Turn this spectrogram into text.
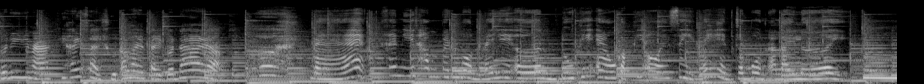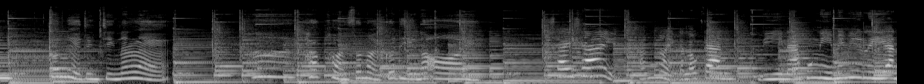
ก็ดีนะ ที่ให้ใส่ชุดอะไรไปก็ได้อะเฮ้ยแหมแค่นี้ทำเป็นบ่นนะเยเอิญดูพี่แอลกับพี่ออยสิไม่เห็นจะบ่นอะไรเลยอืมก็เหนื่อยจริง ๆ นั่นแหละเฮ้ยพักผ่อนสักหน่อยก็ดีนะออย ใช่ใช่พักหน่อยกันแล้วกัน ดีนะพรุ่งนี้ไม่มีเรียน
